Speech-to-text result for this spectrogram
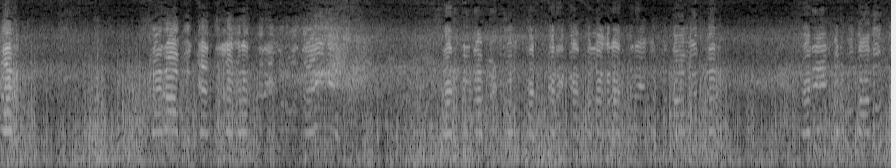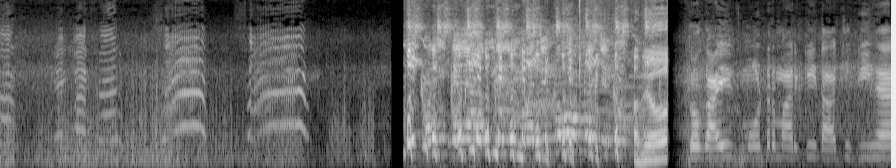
सर सर आपको कैसा लग रहा है? सर एक बार बताएँगे सर बिना पेट्रोल खर्च करे कैसा लग रहा है? सर एक बार बताओगे सर। सर एक बार बता दो सर। एक बार सर सर सर। अबे तो गाइस मोटर मार्केट आ चुकी है।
